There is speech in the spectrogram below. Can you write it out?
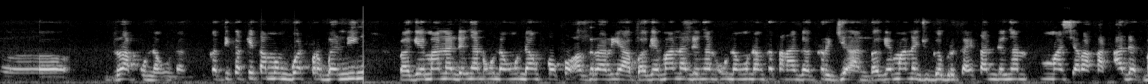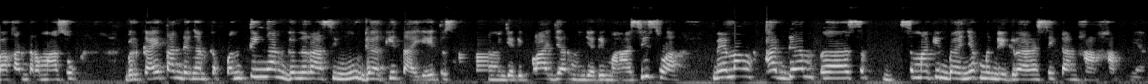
uh, draft undang-undang. Ketika kita membuat perbandingan bagaimana dengan undang-undang pokok agraria, bagaimana dengan undang-undang ketenaga kerjaan, bagaimana juga berkaitan dengan masyarakat adat, bahkan termasuk berkaitan dengan kepentingan generasi muda kita, yaitu menjadi pelajar, menjadi mahasiswa, memang ada uh, semakin banyak mendegradasikan hak-haknya.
